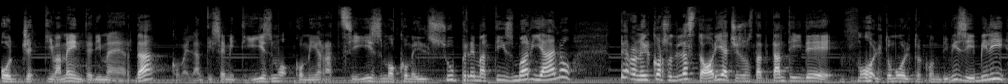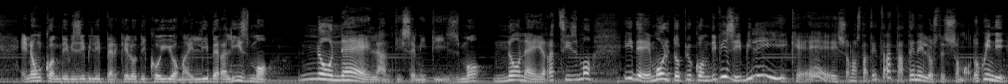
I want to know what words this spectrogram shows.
oggettivamente di merda, come l'antisemitismo, come il razzismo, come il suprematismo ariano, però nel corso della storia ci sono state tante idee molto molto condivisibili, e non condivisibili perché lo dico io, ma il liberalismo non è l'antisemitismo, non è il razzismo, idee molto più condivisibili che sono state trattate nello stesso modo. Quindi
